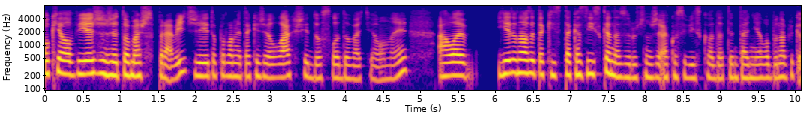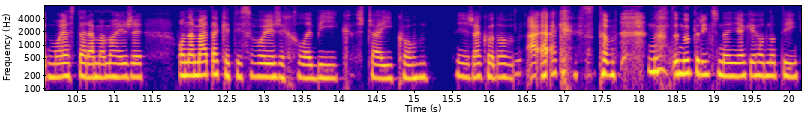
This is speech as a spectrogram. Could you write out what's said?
pokiaľ vieš, že to máš spraviť, že je to podľa mňa také, že ľahšie dosledovateľné, ale je to naozaj taký, taká získaná zručnosť, že ako si vyskladá ten tanier, lebo napríklad moja stará mama je, že ona má také tie svoje, že chlebík s čajíkom, vieš, ako to, a, a, aké sú tam nutričné nejaké hodnoty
